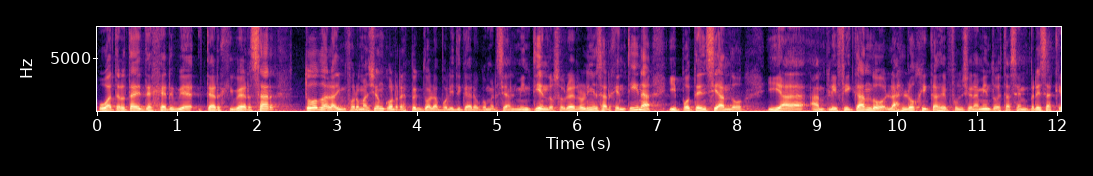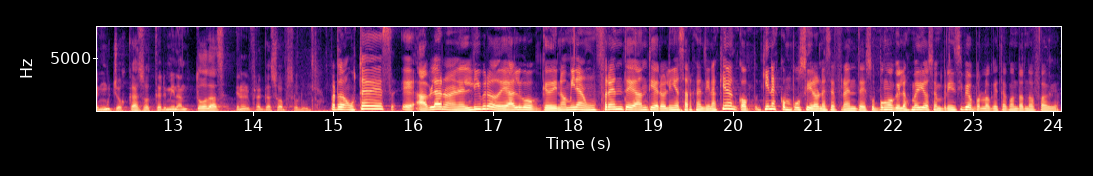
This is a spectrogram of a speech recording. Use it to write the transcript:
o a tratar de tergiversar toda la información con respecto a la política aerocomercial, mintiendo sobre aerolíneas argentinas y potenciando y amplificando las lógicas de funcionamiento de estas empresas que en muchos casos terminan todas en el fracaso absoluto. Perdón, ustedes eh, hablaron en el libro de algo que denominan un frente anti-aerolíneas argentinas. ¿Quiénes compusieron ese frente? Supongo que los medios en principio, por lo que está contando Fabio.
